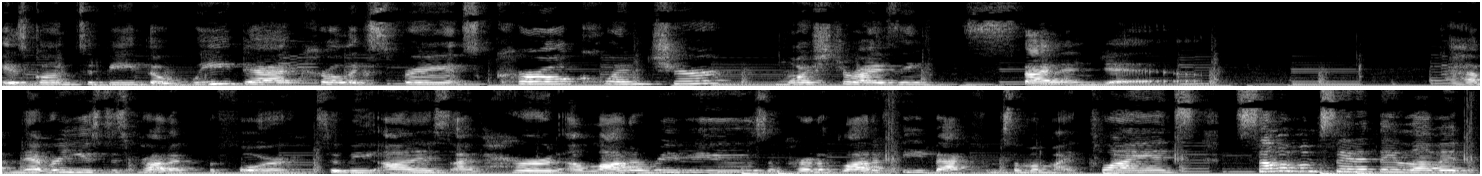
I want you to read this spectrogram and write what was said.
is going to be the Ouidad Curl Experience Curl Quencher Moisturizing Styling Gel. I have never used this product before. To be honest, I've heard a lot of reviews, I've heard a lot of feedback from some of my clients. Some of them say that they love it,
